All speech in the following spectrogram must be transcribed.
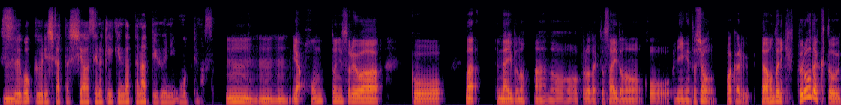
すごく嬉しかった、幸せな経験だったなっていうふうに思ってます。うんうんうん。いや、本当にそれは、こう、まあ、内部の、あの、プロダクトサイドの、こう、人間としてもわかる。だから本当に、プロダクトを売っ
